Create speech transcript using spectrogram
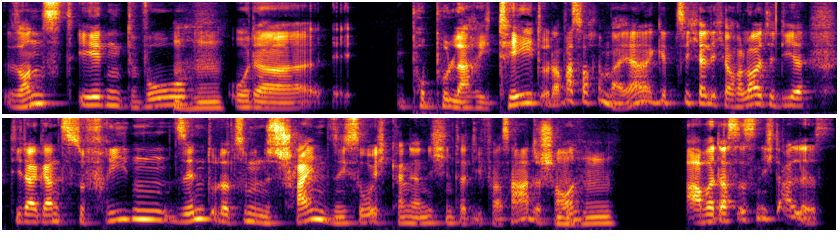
sonst irgendwo mhm. oder Popularität oder was auch immer. Ja, da gibt es sicherlich auch Leute, die, die da ganz zufrieden sind oder zumindest scheinen sich so. Ich kann ja nicht hinter die Fassade schauen. Mhm. Aber das ist nicht alles.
